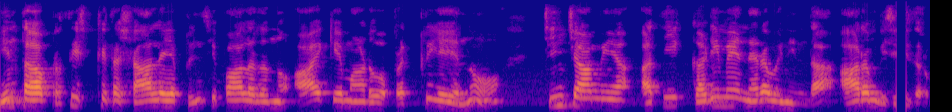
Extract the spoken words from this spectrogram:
ಇಂತಹ ಪ್ರತಿಷ್ಠಿತ ಶಾಲೆಯ ಪ್ರಿನ್ಸಿಪಾಲರನ್ನು ಆಯ್ಕೆ ಮಾಡುವ ಪ್ರಕ್ರಿಯೆಯನ್ನು ಚಿಂಚಾಮಿಯ ಅತಿ ಕಡಿಮೆ ನೆರವಿನಿಂದ ಆರಂಭಿಸಿದರು.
